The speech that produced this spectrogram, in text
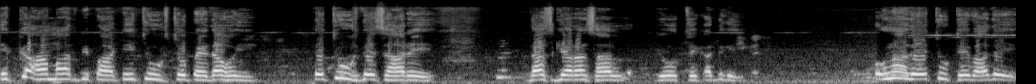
ਇੱਕ ਆਮ ਆਦਮੀ ਪਾਰਟੀ ਝੂਠ ਚੋਂ ਪੈਦਾ ਹੋਈ ਤੇ ਝੂਠ ਦੇ ਸਹਾਰੇ 10 11 ਸਾਲ ਜੋ ਉੱਥੇ ਕੱਢ ਗਈ। ਉਹਨਾਂ ਦੇ ਝੂਠੇ ਵਾਅਦੇ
